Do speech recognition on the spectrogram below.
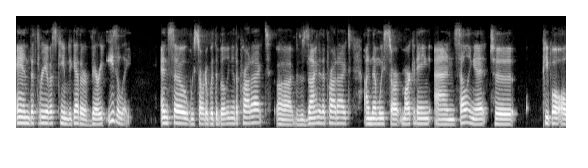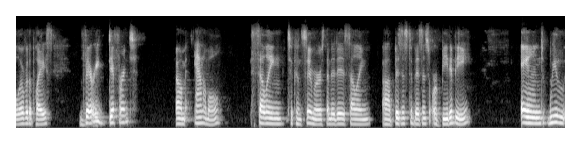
And the three of us came together very easily. And so we started with the building of the product, uh, the design of the product, and then we start marketing and selling it to people all over the place. Very different um, animal selling to consumers than it is selling uh, business to business or B2B. And we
